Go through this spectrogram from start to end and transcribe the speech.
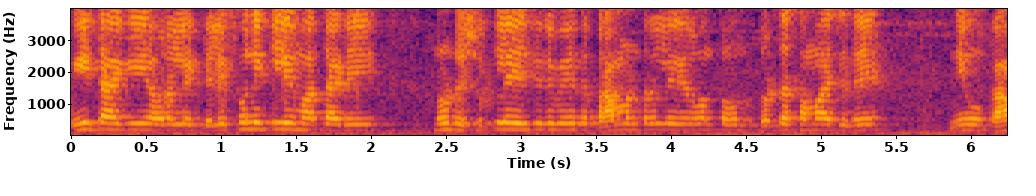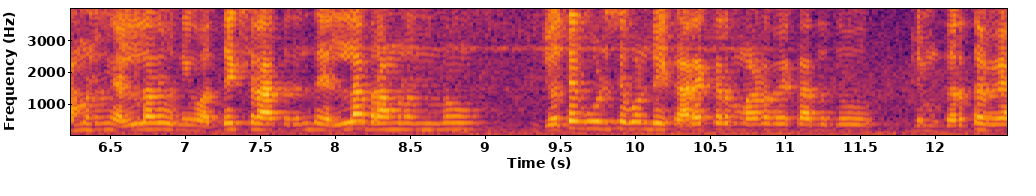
ಮೀಟ್ ಆಗಿ ಅವರಲ್ಲಿ ಟೆಲಿಫೋನಿಕ್ಲಿ ಮಾತಾಡಿ ನೋಡಿ ಶುಕ್ಲ ಯಜುರ್ವೇದ ಬ್ರಾಹ್ಮಣರಲ್ಲಿ ಇರುವಂಥ ಒಂದು ದೊಡ್ಡ ಸಮಾಜ ಇದೆ. ನೀವು ಬ್ರಾಹ್ಮಣರನ್ನ ಎಲ್ಲರೂ ನೀವು ಅಧ್ಯಕ್ಷರಾದ್ದರಿಂದ ಎಲ್ಲ ಬ್ರಾಹ್ಮಣರನ್ನು ಜೊತೆಗೂಡಿಸಿಕೊಂಡು ಈ ಕಾರ್ಯಕ್ರಮ ಮಾಡಬೇಕಾದದ್ದು ನಿಮ್ಮ ಕರ್ತವ್ಯ.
